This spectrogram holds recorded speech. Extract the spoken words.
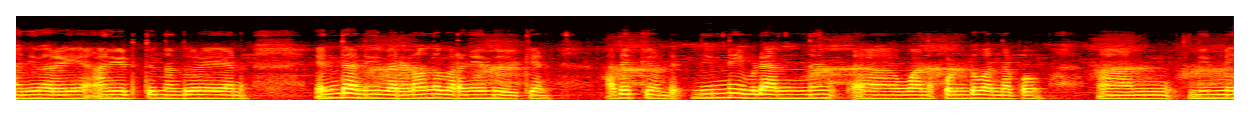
അനി പറയുക അനിയെടുത്ത് നന്ദു പറയുകയാണ്? എന്താ നീ വരണമെന്ന് പറഞ്ഞതെന്ന് ചോദിക്കാൻ അതൊക്കെയുണ്ട്. നിന്നെ ഇവിടെ അന്ന് വന്ന് കൊണ്ടുവന്നപ്പം നിന്നെ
